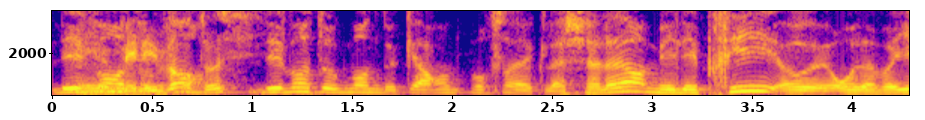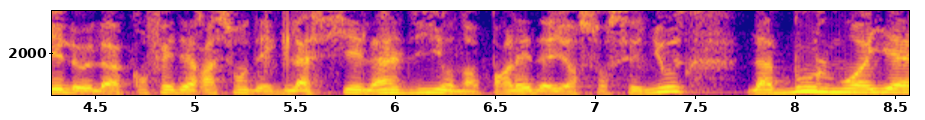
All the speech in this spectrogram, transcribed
Les ventes mais les ventes aussi. Les ventes augmentent de 40% avec la chaleur, mais les prix, on a voyé la Confédération des glaciers lundi, on en parlait d'ailleurs sur CNews, la boule moyenne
